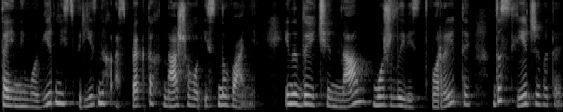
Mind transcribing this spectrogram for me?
та й неймовірність в різних аспектах нашого існування і надаючи нам можливість творити, досліджувати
